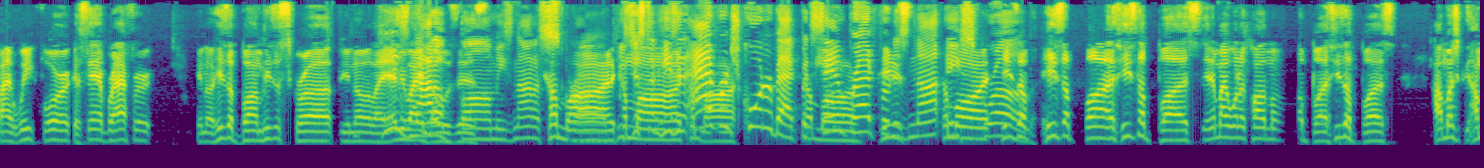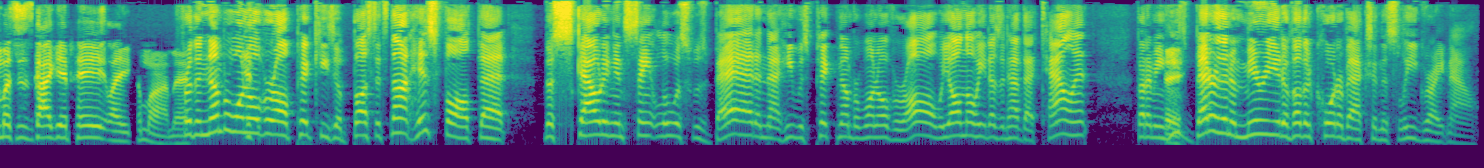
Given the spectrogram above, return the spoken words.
by week four because Sam Bradford you know, he's a bum. He's a scrub. You know, like he's everybody knows this. He's not a bum. He's not a come scrub. on, he's come just on. A, he's an average on. quarterback, but come Sam. Bradford he's, is not come a on. scrub. He's a he's a bust. He's a bust. Anybody want to call him a bust? He's a bust. How much how much does this guy get paid? Like, come on, man. For the number one overall pick, he's a bust. It's not his fault that the scouting in St. Louis was bad and that he was picked number one overall. We all know he doesn't have that talent, but I mean, Hey. he's better than a myriad of other quarterbacks in this league right now.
